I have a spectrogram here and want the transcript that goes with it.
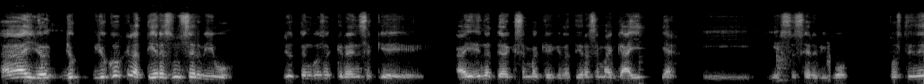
Ay, yo, yo, yo creo que la Tierra es un ser vivo. Yo tengo esa creencia que hay una teoría que se llama que, la Tierra se llama Gaia y, y ese ser vivo, pues tiene,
